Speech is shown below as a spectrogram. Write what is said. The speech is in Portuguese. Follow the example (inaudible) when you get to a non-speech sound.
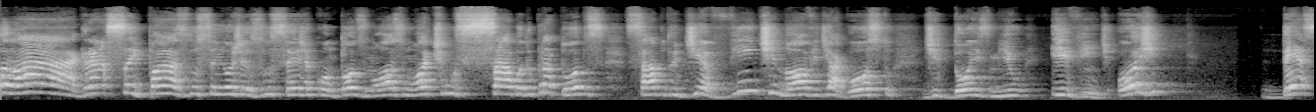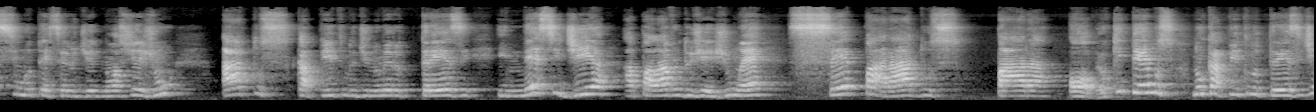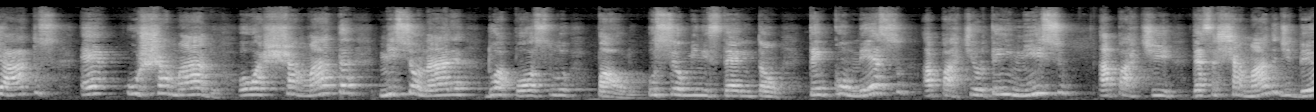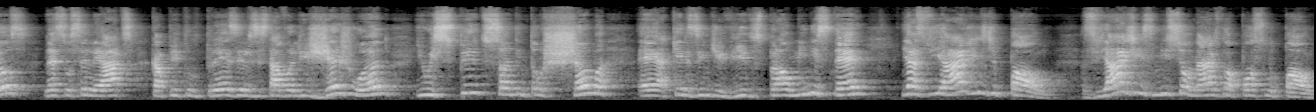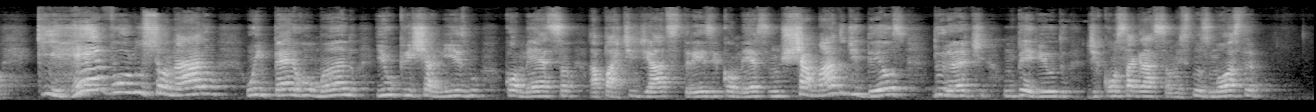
Olá, graça e paz do Senhor Jesus seja com todos nós. Um ótimo sábado para todos. Sábado, dia 29 de agosto de 2020. Hoje, 13 terceiro dia do nosso jejum, Atos, capítulo de número 13. E nesse dia, a palavra do jejum é separados para obra. O que temos no capítulo 13 de Atos é o chamado ou a chamada missionária do apóstolo Paulo. O seu ministério, então, tem começo a partir, ou tem início a partir dessa chamada de Deus, né? Se você ler Atos capítulo 13, eles estavam ali jejuando e o Espírito Santo então chama é, aqueles indivíduos para o ministério e as viagens de Paulo, as viagens missionárias do apóstolo Paulo, que revolucionaram o Império Romano e o cristianismo começam a partir de Atos 13, começam um chamado de Deus durante um período de consagração. Isso nos mostra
